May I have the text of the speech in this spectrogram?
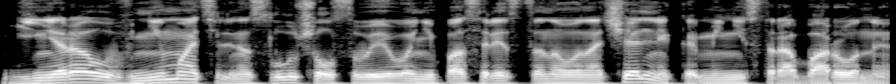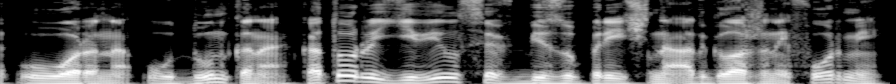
Генерал внимательно слушал своего непосредственного начальника, министра обороны Уоррена У. Дункана, который явился в безупречно отглаженной форме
